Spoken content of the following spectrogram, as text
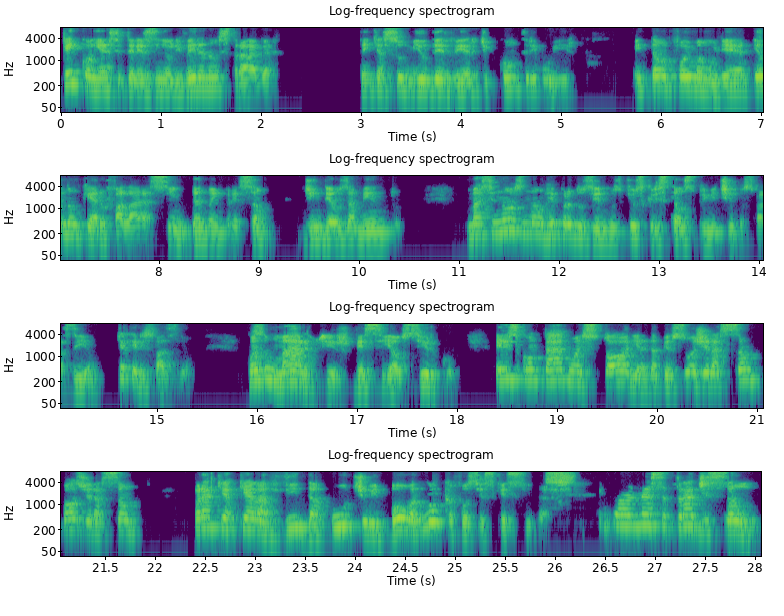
quem conhece Terezinha Oliveira não estraga. Tem que assumir o dever de contribuir. Então, foi uma mulher, eu não quero falar assim, dando a impressão de endeusamento, mas se nós não reproduzirmos o que os cristãos primitivos faziam, o que é que eles faziam? Quando um mártir descia ao circo, eles contavam a história da pessoa geração pós geração, para que aquela vida útil e boa nunca fosse esquecida. Então, é nessa tradição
